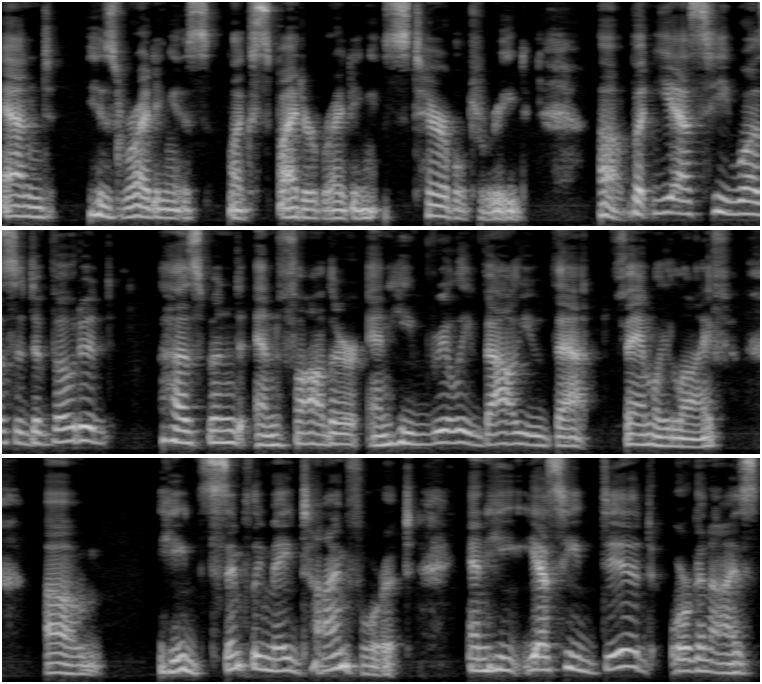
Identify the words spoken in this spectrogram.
and his writing is like spider writing. It's terrible to read. Uh, but yes, he was a devoted husband and father, and he really valued that family life. Um, he simply made time for it. And he, yes, he did organize.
